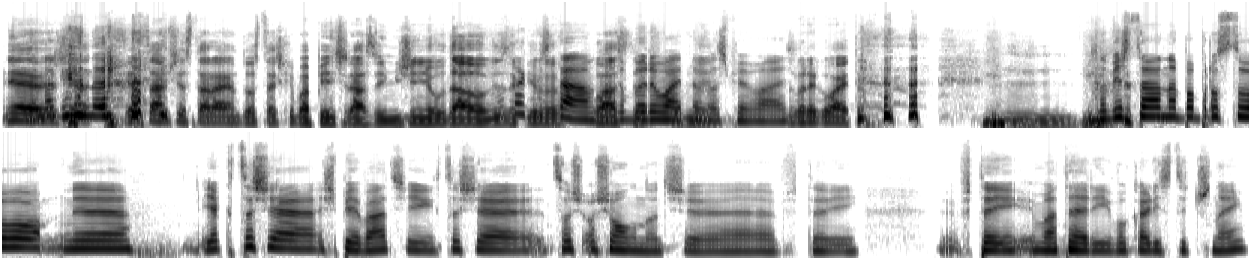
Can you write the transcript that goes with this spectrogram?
Nie, No, wiesz, ja, no. ja sam się starałem dostać chyba pięć razy i mi się nie udało. No tak myślałam, tego Barry White'a zaśpiewałeś. Dobrego White'a. Mm. No wiesz co, no po prostu y, jak chce się śpiewać i chce się coś osiągnąć y, w tej, w tej materii wokalistycznej,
